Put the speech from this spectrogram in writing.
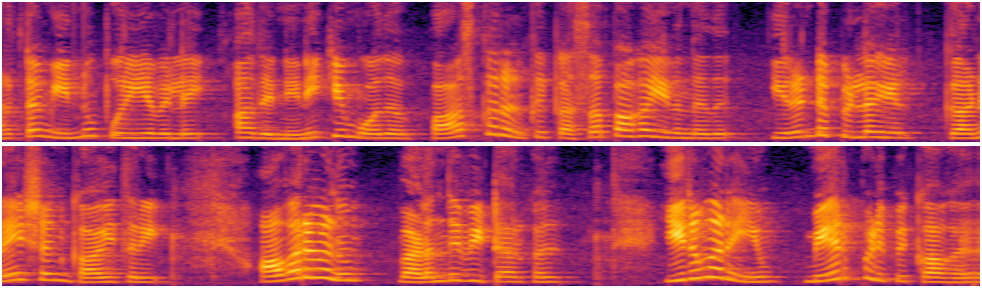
அர்த்தம் இன்னும் புரியவில்லை. அதை நினைக்கும் போது பாஸ்கரனுக்கு கசப்பாக இருந்தது. இரண்டு பிள்ளைகள் கணேசன் காயத்ரி அவர்களும் வளர்ந்து விட்டார்கள். இருவரையும் மேற்படிப்புக்காக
